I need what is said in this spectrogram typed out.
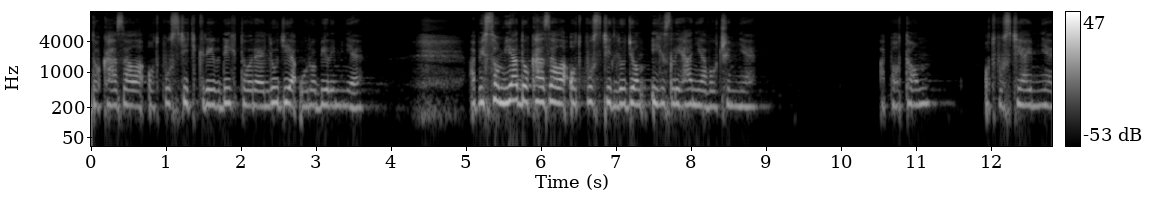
dokázala odpustiť krivdy, ktoré ľudia urobili mne. Aby som ja dokázala odpustiť ľuďom ich zlyhania voči mne. A potom odpustí aj mne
